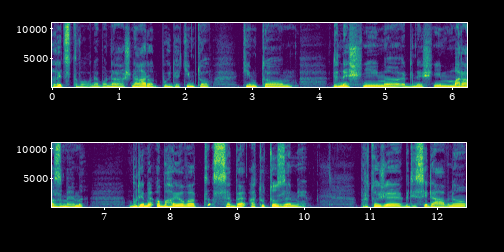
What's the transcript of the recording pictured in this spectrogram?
lidstvo nebo náš národ půjde tímto tímto dnešním, dnešním marazmem, budeme obhajovat sebe a tuto zemi. Protože kdysi dávno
